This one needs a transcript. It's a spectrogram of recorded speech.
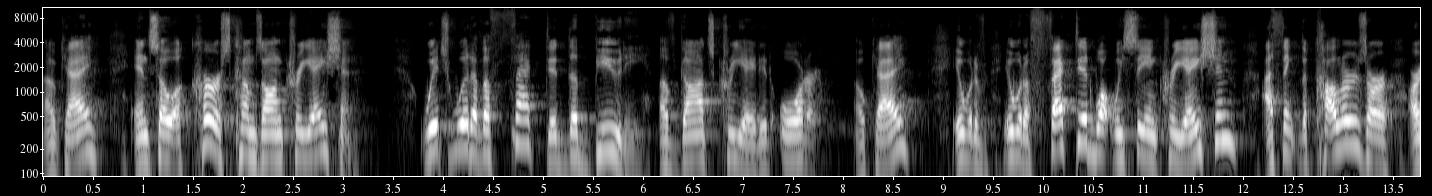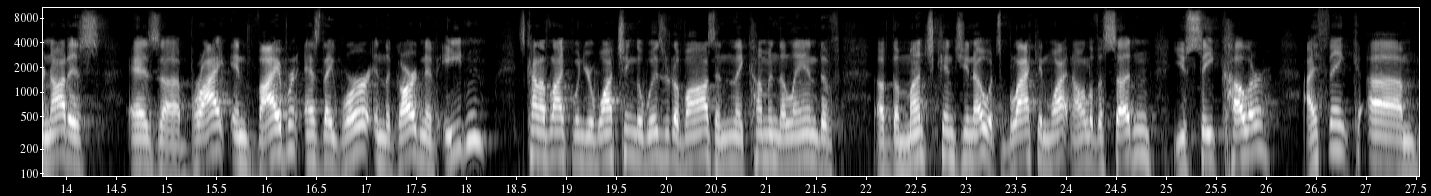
okay? And so a curse comes on creation, which would have affected the beauty of God's created order, okay? It would have it would affected what we see in creation. I think the colors are are not as as uh, bright and vibrant as they were in the Garden of Eden. It's kind of like when you're watching The Wizard of Oz and then they come in the land of, of the munchkins, you know, it's black and white, and all of a sudden you see color. I think um,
